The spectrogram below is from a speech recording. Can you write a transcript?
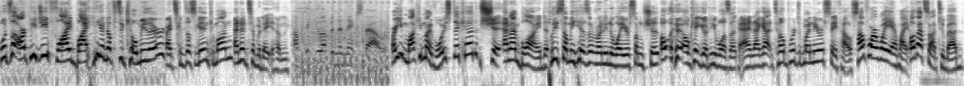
What's the RPG fly by me enough to kill me there? All right, skip this again. Come on. And intimidate him. I'll pick you up in the next hour. Are you mocking my voice, dickhead? Shit, and I'm blind. Please tell me he isn't running away or some shit. Oh, okay, good. He wasn't. And I got teleported to my nearest safe house. How far away am I? Oh, that's not too bad.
